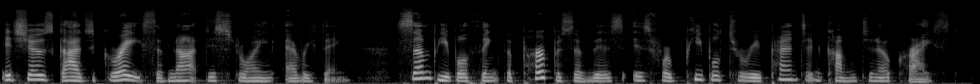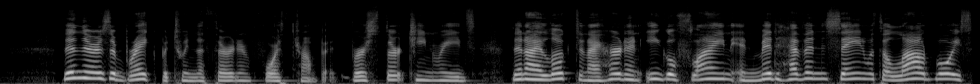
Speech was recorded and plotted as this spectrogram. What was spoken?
it shows God's grace of not destroying everything. Some people think the purpose of this is for people to repent and come to know Christ. Then there is a break between the third and fourth trumpet. Verse 13 reads Then I looked, and I heard an eagle flying in mid heaven, saying with a loud voice,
